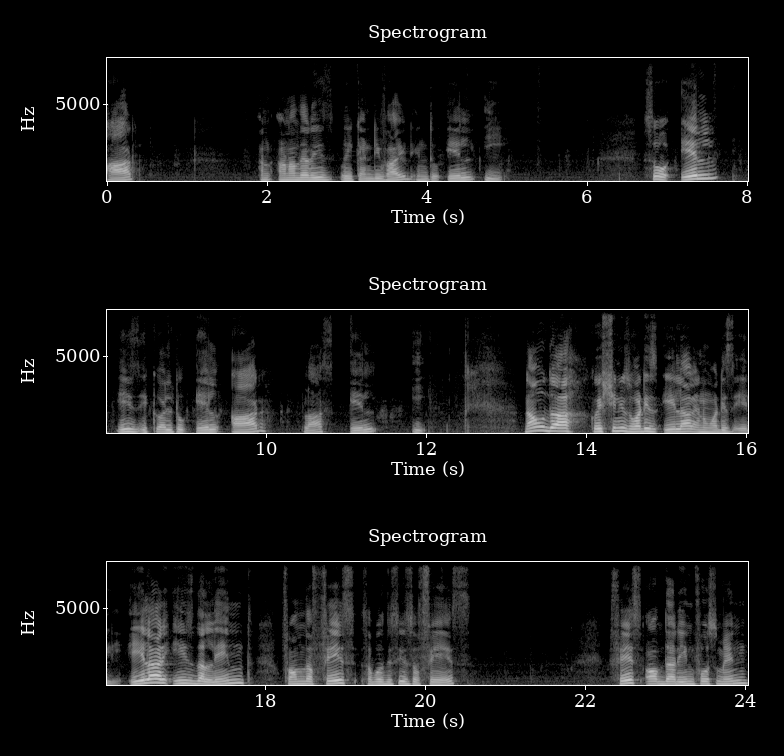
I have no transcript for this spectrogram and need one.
R and another is we can divide into L E. So, L is equal to L R plus L E. Now, the question is what is L R and what is L E? L R is the length from the face suppose this is a face face of the reinforcement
